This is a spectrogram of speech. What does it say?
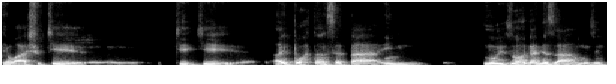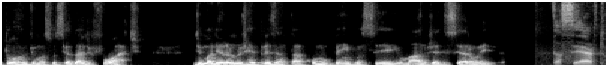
eu acho que, que, que a importância está em nos organizarmos em torno de uma sociedade forte, de maneira a nos representar como bem você e o Marlon já disseram aí. Tá certo.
